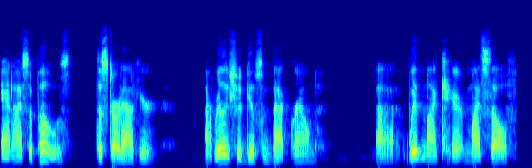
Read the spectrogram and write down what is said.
And I suppose, to start out here, I really should give some background uh, with my myself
